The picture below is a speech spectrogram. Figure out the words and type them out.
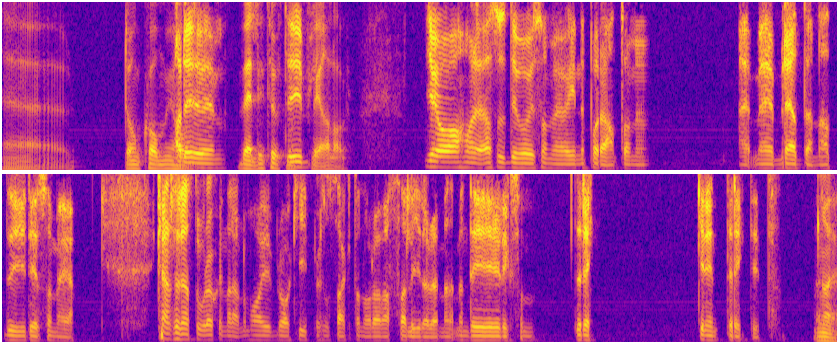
Eh, de kommer ju ja, det, ha väldigt tufft mot flera lag. Ja, alltså det var ju som jag var inne på det Anton med, med bredden, att det är ju det som är kanske den stora skillnaden. De har ju bra keeper som sagt och några vassa lirare, men, men det är liksom, det räcker inte riktigt Nej.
